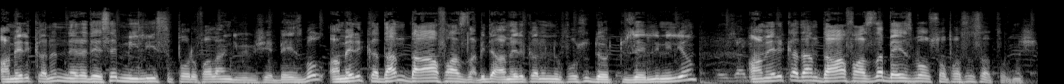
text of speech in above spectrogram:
Amerika'nın neredeyse milli sporu falan gibi bir şey beyzbol. Amerika'dan daha fazla bir de Amerika'nın nüfusu 450 milyon. Amerika'dan daha fazla beyzbol sopası satılmış.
